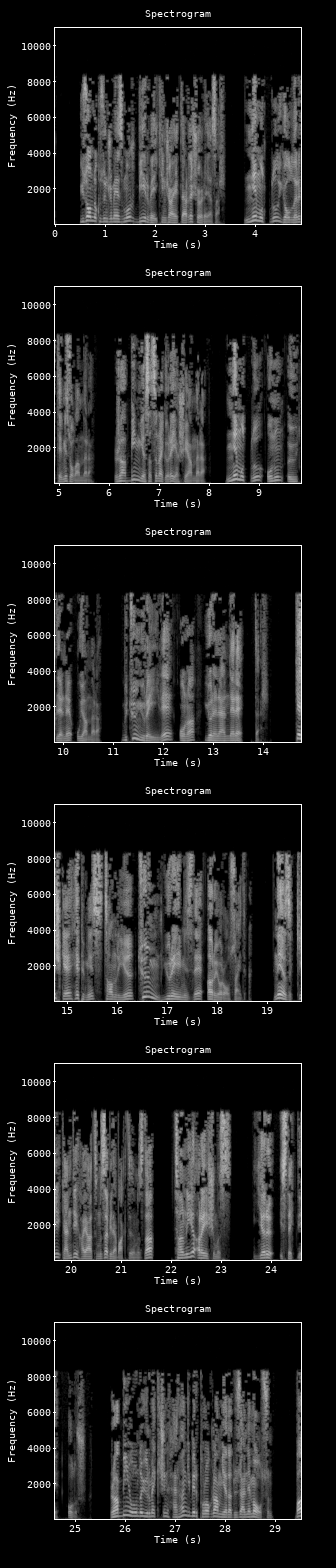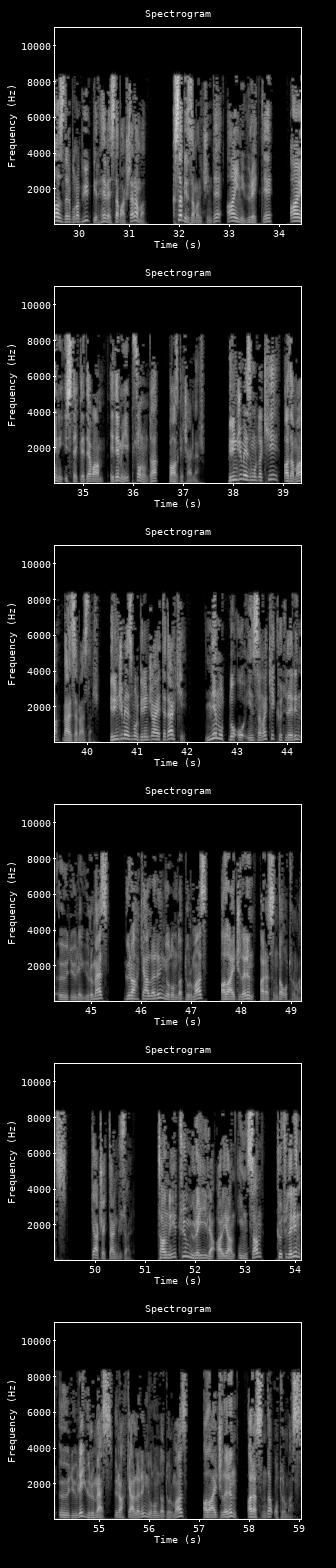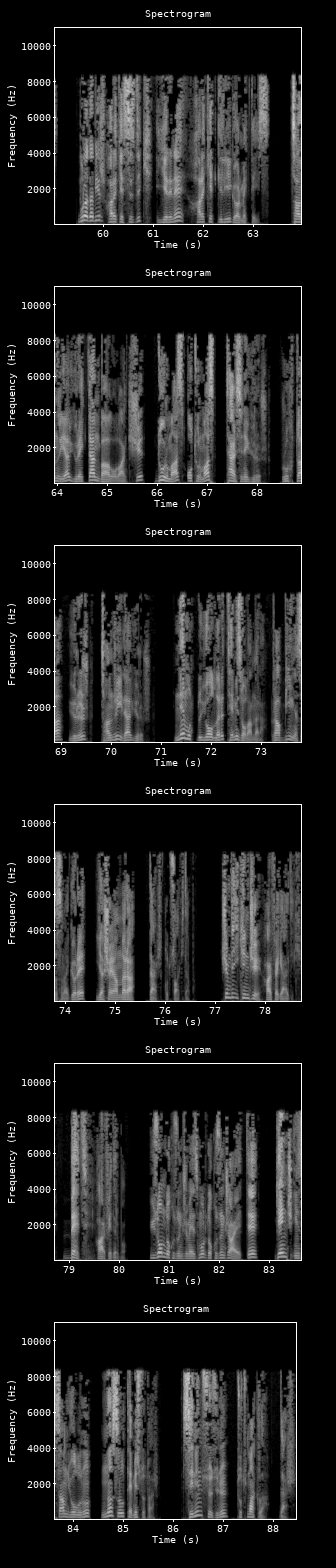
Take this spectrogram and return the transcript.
119. mezmur 1 ve 2. ayetlerde şöyle yazar. Ne mutlu yolları temiz olanlara, Rabbin yasasına göre yaşayanlara, ne mutlu onun öğütlerine uyanlara, bütün yüreğiyle ona yönelenlere der. Keşke hepimiz Tanrı'yı tüm yüreğimizle arıyor olsaydık. Ne yazık ki kendi hayatımıza bile baktığımızda Tanrı'yı arayışımız yarı istekli olur. Rabbin yolunda yürümek için herhangi bir program ya da düzenleme olsun. Bazıları buna büyük bir hevesle başlar ama kısa bir zaman içinde aynı yürekle, aynı istekle devam edemeyip sonunda vazgeçerler. Birinci mezmurdaki adama benzemezler. Birinci mezmur birinci ayette der ki, ne mutlu o insana ki kötülerin öğüdüyle yürümez, günahkarların yolunda durmaz, alaycıların arasında oturmaz. Gerçekten güzel. Tanrı'yı tüm yüreğiyle arayan insan kötülerin öğüdüyle yürümez, günahkarların yolunda durmaz, alaycıların arasında oturmaz. Burada bir hareketsizlik yerine hareketliliği görmekteyiz. Tanrı'ya yürekten bağlı olan kişi durmaz, oturmaz, tersine yürür. Ruhta yürür, Tanrı'yla yürür. Ne mutlu yolları temiz olanlara, Rabbin yasasına göre yaşayanlara der kutsal kitap. Şimdi ikinci harfe geldik. Bet harfidir bu. 119. mezmur 9. ayette genç insan yolunu nasıl temiz tutar? Senin sözünü tutmakla der.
